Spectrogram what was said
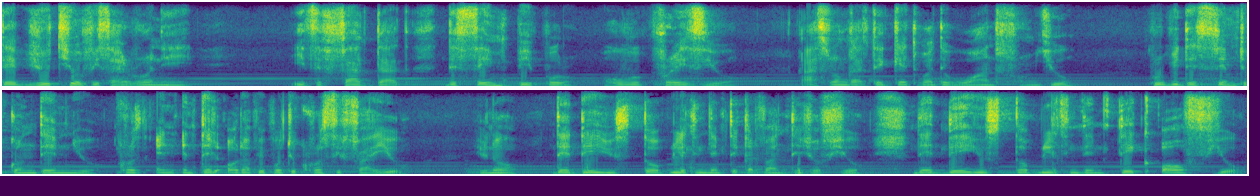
The beauty of this irony is the fact that the same people who will praise you, as long as they get what they want from you, will be the same to condemn you and, and tell other people to crucify you. You know, the day you stop letting them take advantage of you, the day you stop letting them take off you,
